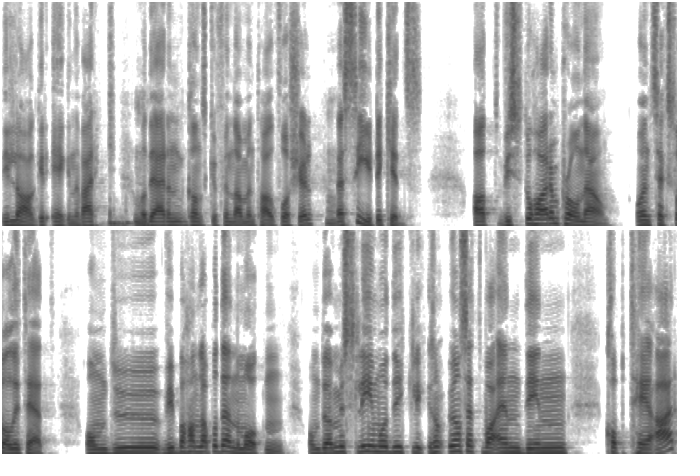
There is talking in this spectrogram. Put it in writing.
De lager egne verk. Og det er en ganske fundamental forskjell. Jeg sier til kids at hvis du har en pronoun og en seksualitet, om du vil behandle på denne måten, om du er muslim og du ikke liksom, Uansett hva enn din kopp te er,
